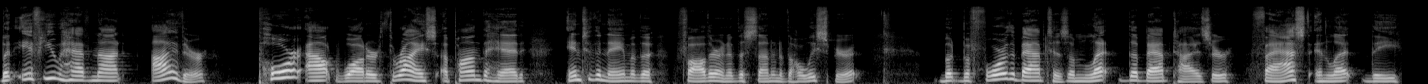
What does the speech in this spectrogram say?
But if you have not either, pour out water thrice upon the head into the name of the Father and of the Son and of the Holy Spirit. But before the baptism, let the baptizer fast and let the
